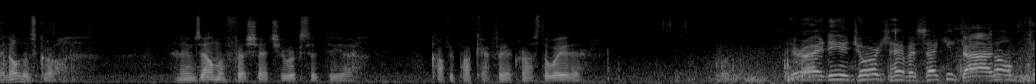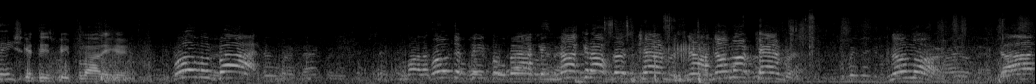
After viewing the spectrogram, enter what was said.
I know this girl. Her name's Alma Frechette. She works at the uh, Coffee Pot Cafe across the way there. Your idea, George, to have a psychic Dad, solve the case? get these people out of here. Move them back. Come on, move the people back and knock it off those cameras now. No more cameras. No more. Dodd?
